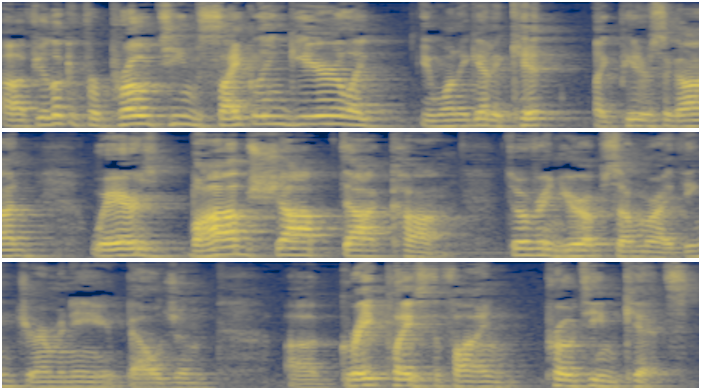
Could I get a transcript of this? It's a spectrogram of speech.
uh, if you're looking for pro team cycling gear, like you want to get a kit like Peter Sagan wears, bobshop.com. It's over in Europe somewhere, I think Germany, Belgium. Great place to find pro team kits.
